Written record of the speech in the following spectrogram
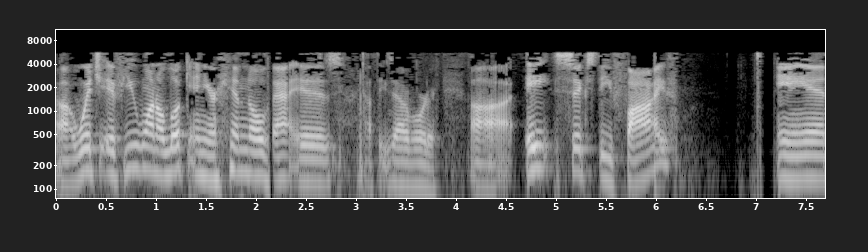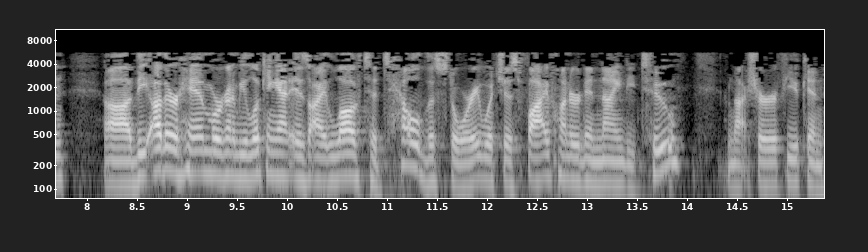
uh, which if you want to look in your hymnal, that is, got these out of order, uh, 865. And uh, the other hymn we're going to be looking at is I Love to Tell the Story, which is 592. I'm not sure if you can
